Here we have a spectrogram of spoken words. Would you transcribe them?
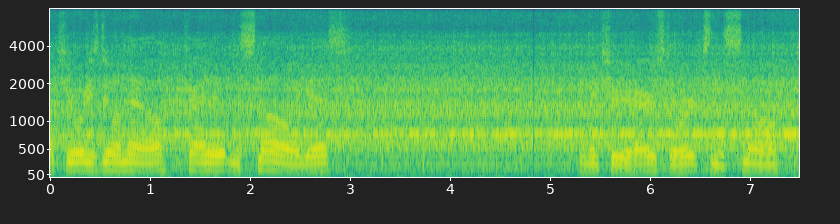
Not sure what he's doing now. Trying it in the snow, I guess. Make sure your harvester works in the snow.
